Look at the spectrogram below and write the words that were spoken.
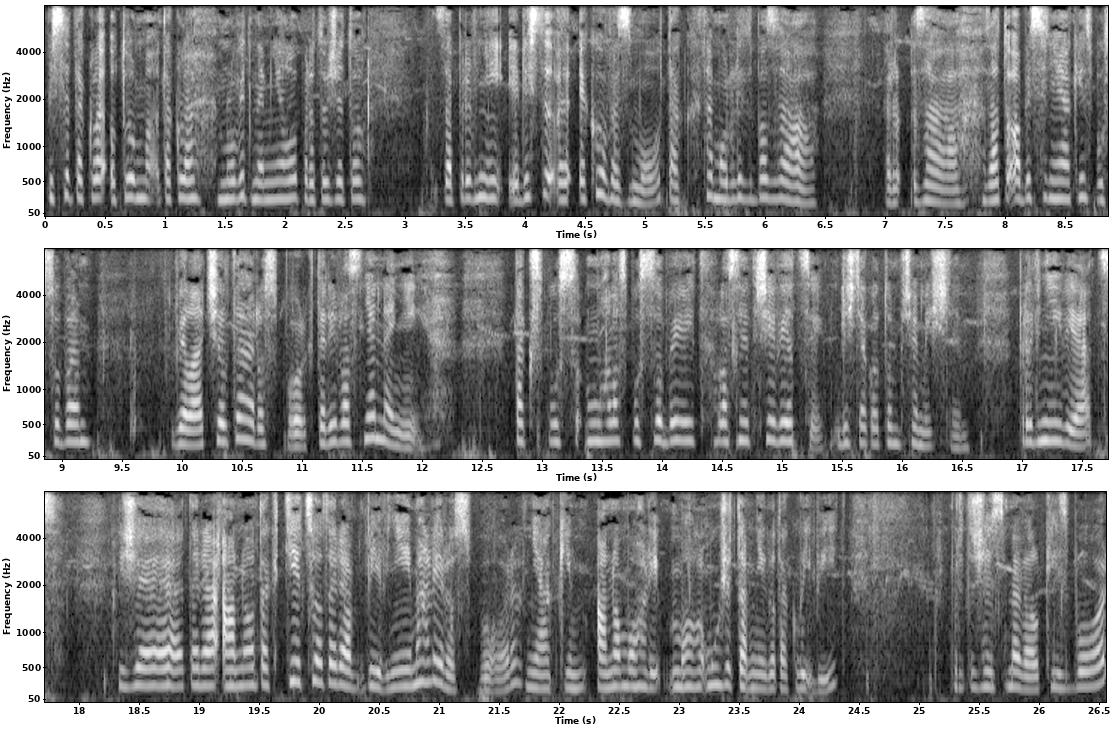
by se takhle o tom takhle mluvit nemělo, protože to za první, když se jako vezmu, tak ta modlitba za, za, za to, aby se nějakým způsobem vyléčil ten rozpor, který vlastně není, tak způsob, mohla způsobit vlastně tři věci, když tak o tom přemýšlím. První věc, že teda ano, tak ti, co teda by vnímali rozpor v nějakým, ano, mohli, mohl, může tam někdo takový být, protože jsme velký sbor,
